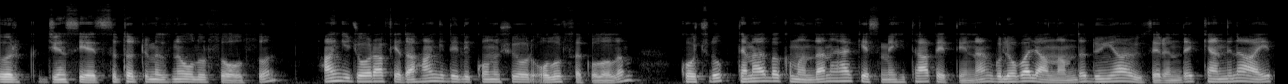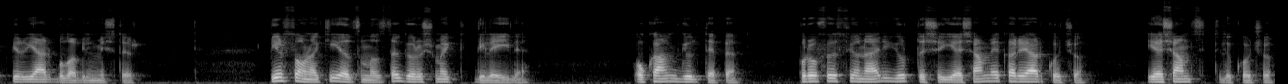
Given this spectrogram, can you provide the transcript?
ırk, cinsiyet, statümüz ne olursa olsun, hangi coğrafyada hangi dili konuşuyor olursak olalım, koçluk temel bakımından her kesime hitap ettiğinden global anlamda dünya üzerinde kendine ait bir yer bulabilmiştir. Bir sonraki yazımızda görüşmek dileğiyle. Okan Gültepe Profesyonel yurt dışı yaşam ve kariyer koçu. Yaşam stili koçu.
